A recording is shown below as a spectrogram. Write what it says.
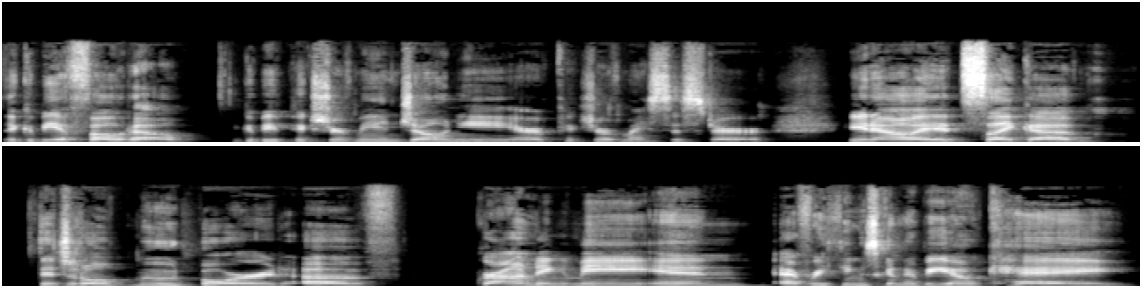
It could be a photo. It could be a picture of me and Joni or a picture of my sister. You know, it's like a digital mood board of grounding me in everything's going to be okay.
